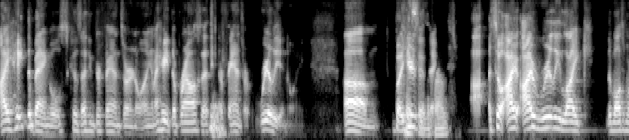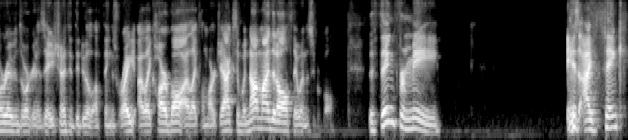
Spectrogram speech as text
I hate the Bengals because I think their fans are annoying, and I hate the Browns because I think their fans are really annoying. Um, but Can't here's the the thing. Uh, so I I really like the Baltimore Ravens organization. I think they do a lot of things right. I like Harbaugh. I like Lamar Jackson. Would not mind at all if they win the Super Bowl. The thing for me is I think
